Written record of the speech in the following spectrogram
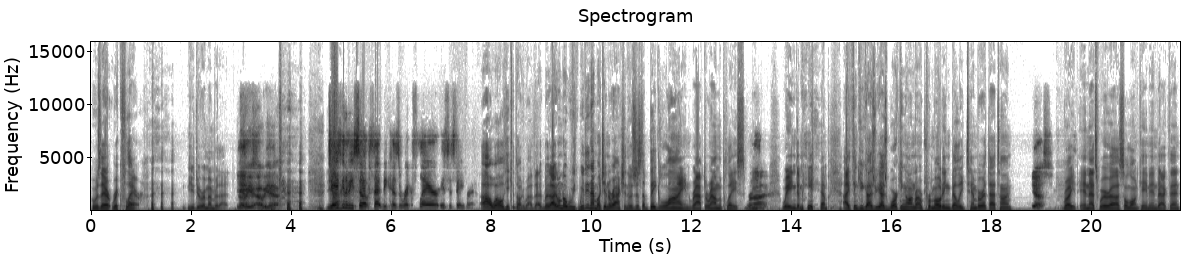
who was there? Ric Flair. you do remember that? Oh yeah. Oh yeah. Jay's going to be so upset because Ric Flair is his favorite. Oh well, he can talk about that, but I don't know. We, we didn't have much interaction. There was just a big line wrapped around the place, Right. we- waiting to meet him. I think you guys, were you guys working on or promoting Belly Timber at that time? Yes. Right, and that's where uh, Solon came in back then.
